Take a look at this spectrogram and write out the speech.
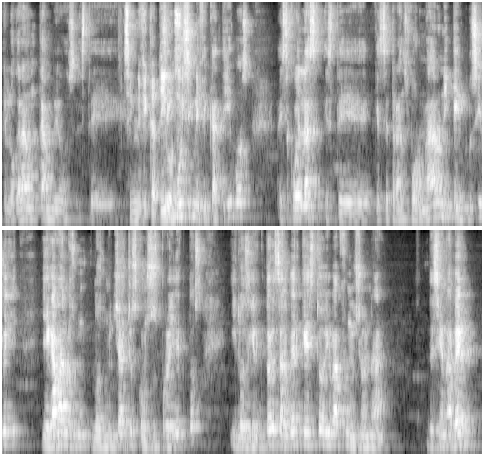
que lograron cambios este, significativos. muy significativos, escuelas este, que se transformaron y que inclusive llegaban los, los muchachos con sus proyectos y los directores al ver que esto iba a funcionar, decían, a ver,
